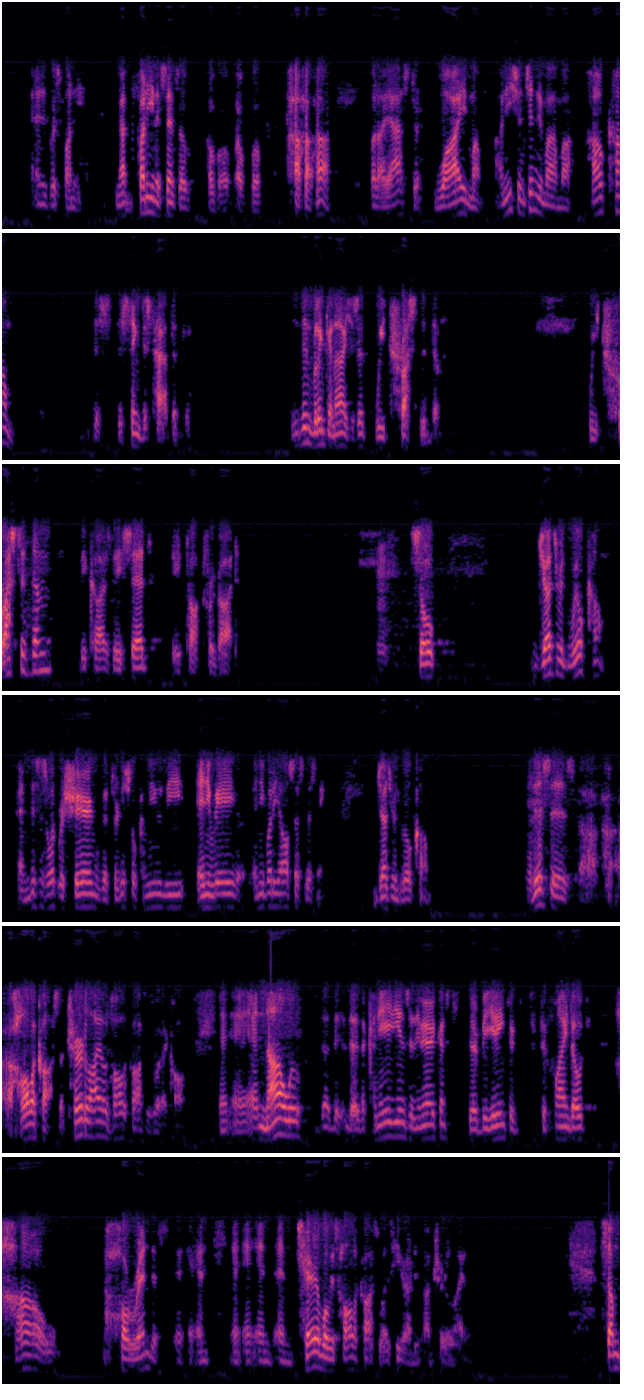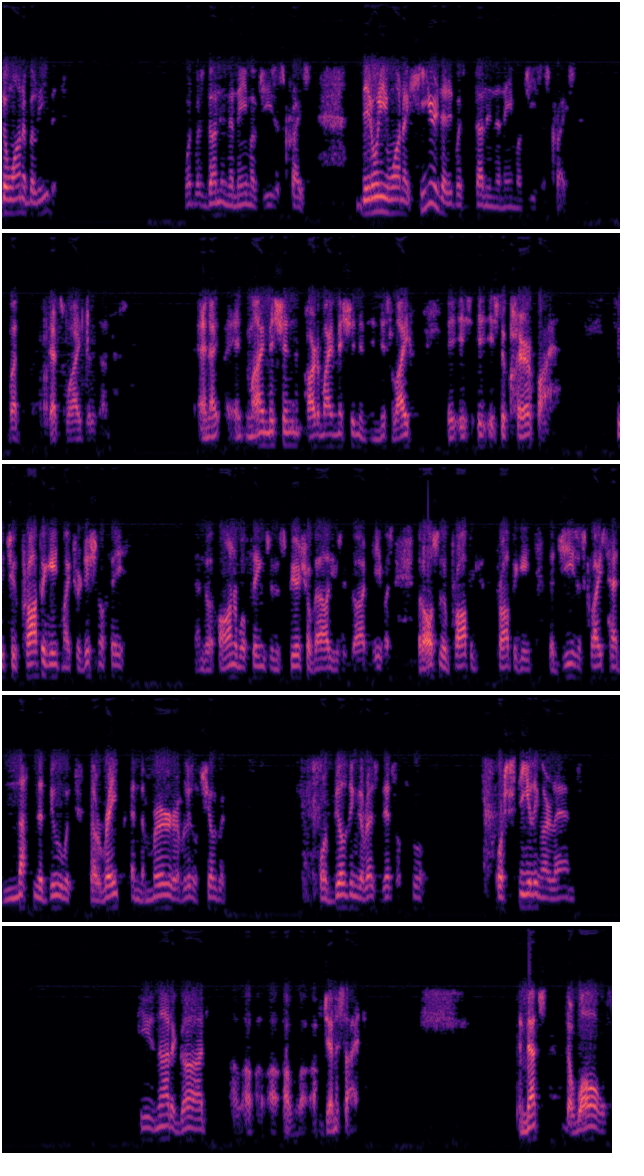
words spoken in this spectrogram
and it was funny not funny in the sense of, of, of, of, of ha ha ha, but I asked her, why mom? Anisha mama, how come this, this thing just happened? She didn't blink an eye. She said, we trusted them. We trusted them because they said they talked for God. Hmm. So judgment will come. And this is what we're sharing with the traditional community anyway, anybody else that's listening. Judgment will come. This is a, a Holocaust, a turtle island Holocaust is what I call it. And, and, now we'll, the, the, the Canadians and the Americans, they're beginning to, to find out how horrendous and, and, and, and terrible this Holocaust was here on, on Turtle Island. Some don't want to believe it. what was done in the name of Jesus Christ. They don't even want to hear that it was done in the name of Jesus Christ. But that's why they're done. And I, and my mission, part of my mission in, in this life is, is, is to clarify, to, to propagate my traditional faith and the honorable things and the spiritual values that God gave us, but also to propagate, propagate that Jesus Christ had nothing to do with the rape and the murder of little children or building the residential school or stealing our land. He is not a God of, of, of, of genocide. And that's the walls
